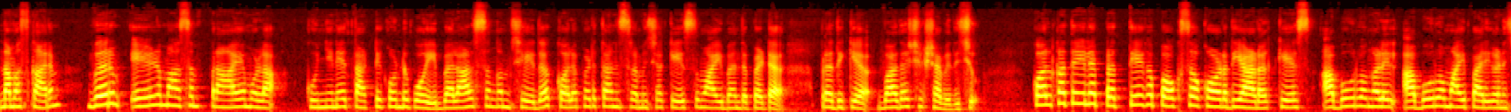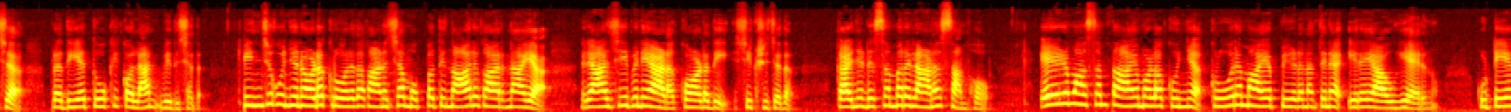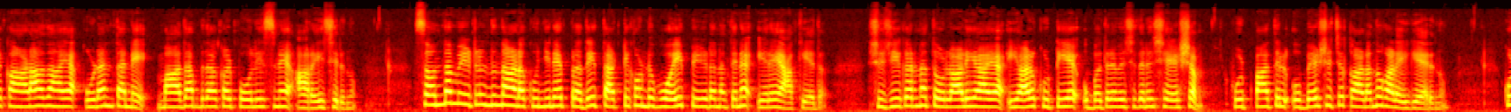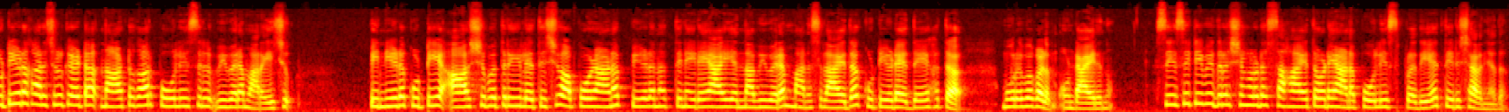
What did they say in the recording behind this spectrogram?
നമസ്കാരം. വെറും ഏഴ് മാസം പ്രായമുള്ള കുഞ്ഞിനെ തട്ടിക്കൊണ്ടുപോയി ബലാത്സംഗം ചെയ്ത് കൊലപ്പെടുത്താൻ ശ്രമിച്ച കേസുമായി ബന്ധപ്പെട്ട് പ്രതിക്ക് വധശിക്ഷ വിധിച്ചു. കൊൽക്കത്തയിലെ പ്രത്യേക പോക്സോ കോടതിയാണ് കേസ് അപൂർവങ്ങളിൽ അപൂർവമായി പരിഗണിച്ച് പ്രതിയെ തൂക്കിക്കൊല്ലാൻ വിധിച്ചത്. പിഞ്ചു കുഞ്ഞിനോട് ക്രൂരത കാണിച്ച മുപ്പത്തിനാലുകാരനായ രാജീവിനെയാണ് കോടതി ശിക്ഷിച്ചത്. കഴിഞ്ഞ ഡിസംബറിലാണ് സംഭവം. ഏഴ് മാസം പ്രായമുള്ള കുഞ്ഞ് ക്രൂരമായ പീഡനത്തിന് ഇരയാവുകയായിരുന്നു. കുട്ടിയെ കാണാതായ ഉടൻ തന്നെ മാതാപിതാക്കൾ പോലീസിനെ അറിയിച്ചിരുന്നു. സ്വന്തം വീട്ടിൽ നിന്നാണ് കുഞ്ഞിനെ പ്രതി തട്ടിക്കൊണ്ടുപോയി പീഡനത്തിന് ഇരയാക്കിയത്. ശുചീകരണ തൊഴിലാളിയായ ഇയാൾ കുട്ടിയെ ഉപദ്രവിച്ചതിന് ശേഷം ഫുട്പാത്തിൽ ഉപേക്ഷിച്ച് കടന്നുകളയുകയായിരുന്നു. കുട്ടിയുടെ കരച്ചിൽ കേട്ട നാട്ടുകാർ പോലീസിൽ വിവരം അറിയിച്ചു. പിന്നീട് കുട്ടിയെ ആശുപത്രിയിൽ എത്തിച്ചു. അപ്പോഴാണ് പീഡനത്തിനിരയായി എന്ന വിവരം മനസ്സിലായത് കുട്ടിയുടെ ദേഹത്ത് മുറിവുകളും ഉണ്ടായിരുന്നു. സി സി ടി വി ദൃശ്യങ്ങളുടെ സഹായത്തോടെയാണ് പോലീസ് പ്രതിയെ തിരിച്ചറിഞ്ഞത്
